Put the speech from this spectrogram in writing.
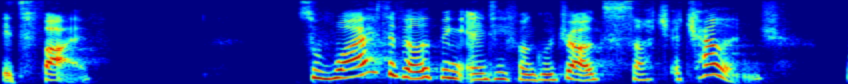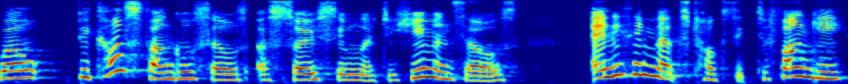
It's five. So why is developing antifungal drugs such a challenge? Well, because fungal cells are so similar to human cells, anything that's toxic to fungi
